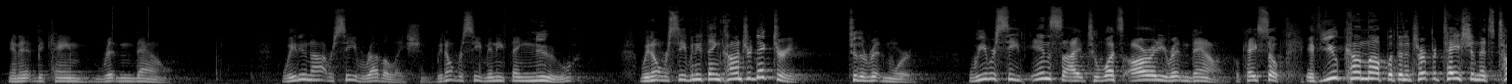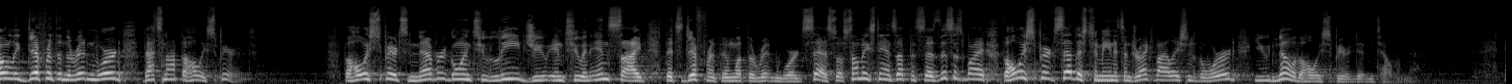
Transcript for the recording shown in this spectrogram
and it became written down. We do not receive revelation. We don't receive anything new. We don't receive anything contradictory to the written word. We receive insight to what's already written down. Okay, so if you come up with an interpretation that's totally different than the written word, that's not the Holy Spirit. The Holy Spirit's never going to lead you into an insight that's different than what the written word says. So if somebody stands up and says, This is why the Holy Spirit said this to me, and it's in direct violation of the word, you know the Holy Spirit didn't tell them that.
